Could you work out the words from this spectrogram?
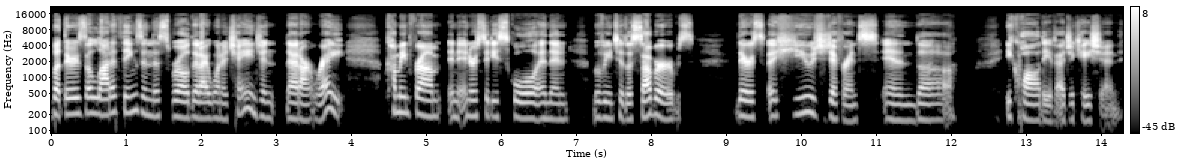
but there's a lot of things in this world that I want to change and that aren't right. Coming from an inner city school and then moving to the suburbs, there's a huge difference in the equality of education.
